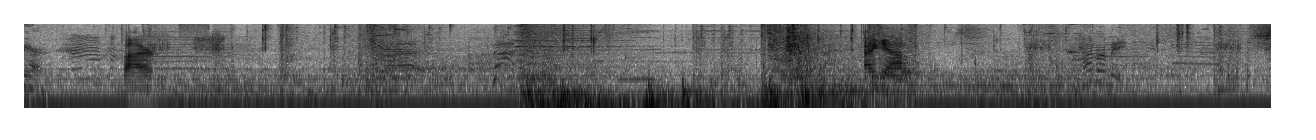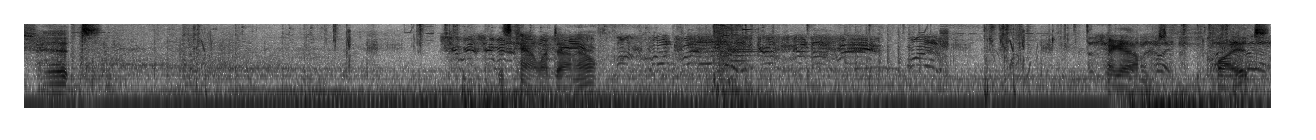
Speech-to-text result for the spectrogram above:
Fire! Fire. I got him. Cover me! Shit. This kind of went downhill. I got him. Quiet.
